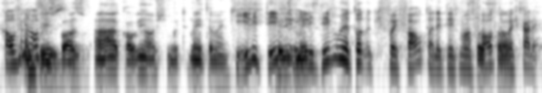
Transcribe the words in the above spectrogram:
Calvin Austin. Ah, Calvin Austin, muito bem também. Que ele teve, ele teve um retorno que foi falta, né? Teve uma falta, falta, mas, cara,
